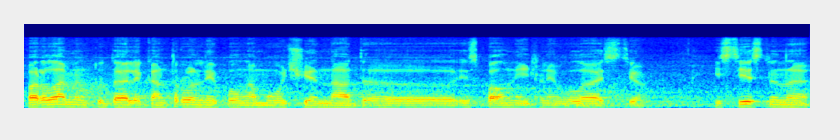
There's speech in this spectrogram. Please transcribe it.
парламенту дали контрольные полномочия над э, исполнительной властью. Естественно,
